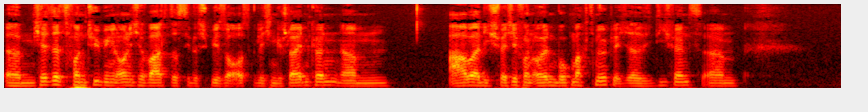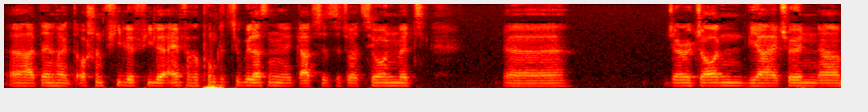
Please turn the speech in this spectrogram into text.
ähm, ich hätte jetzt von Tübingen auch nicht erwartet, dass sie das Spiel so ausgeglichen gestalten können. Ähm, aber die Schwäche von Oldenburg macht's möglich. Also die Defense ähm, äh, hat dann halt auch schon viele, viele einfache Punkte zugelassen. Gab es jetzt Situationen mit äh, Jared Jordan, wie er halt schön äh,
